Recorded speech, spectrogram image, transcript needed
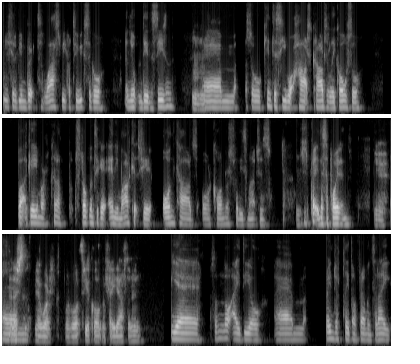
He should have been booked last week or two weeks ago in the open day of the season. Mm-hmm. Um, so keen to see what Hearts cards are like also. But again, we're kind of struggling to get any markets yet on cards or corners for these matches, which is pretty disappointing. Yeah, um, this, we're we're what three o'clock on Friday afternoon. Yeah, so not ideal. Um, Rangers played Dunfermline tonight,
